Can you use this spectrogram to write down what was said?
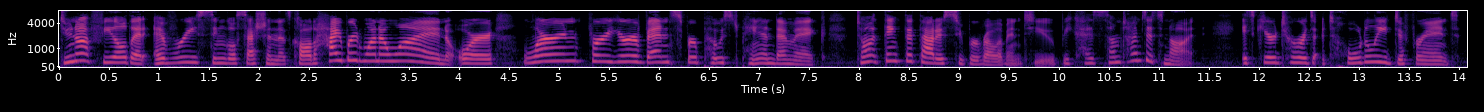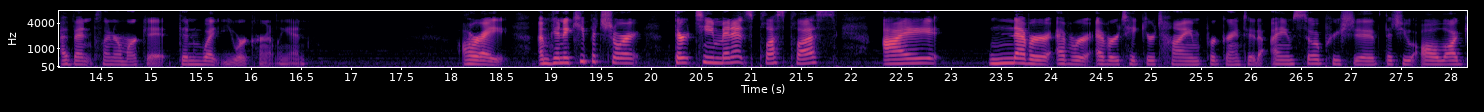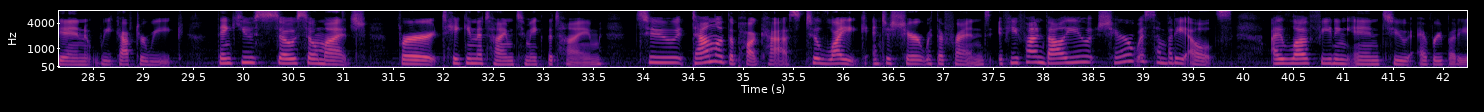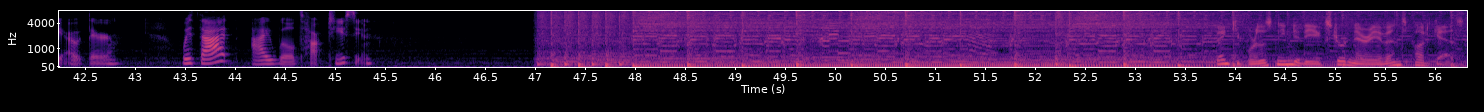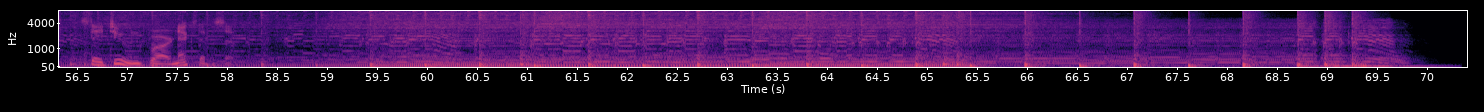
Do not feel that every single session that's called Hybrid 101 or Learn for your events for post pandemic, don't think that that is super relevant to you because sometimes it's not. It's geared towards a totally different event planner market than what you are currently in. All right, I'm going to keep it short 13 minutes plus plus. I never, ever, ever take your time for granted. I am so appreciative that you all log in week after week. Thank you so, so much for taking the time to make the time to download the podcast, to like, and to share it with a friend. If you found value, share it with somebody else. I love feeding into everybody out there. With that, I will talk to you soon. Thank you for listening to the Extraordinary Events Podcast. Stay tuned for our next episode.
